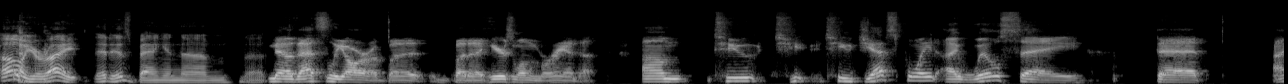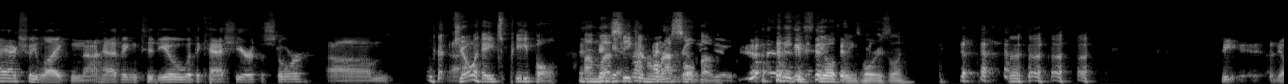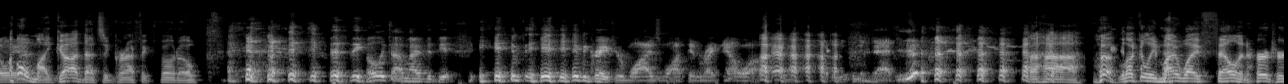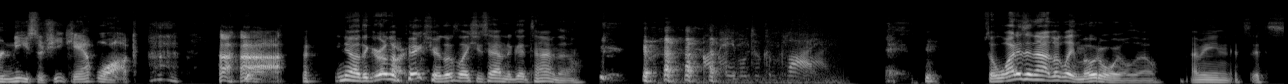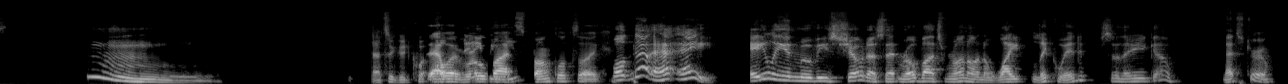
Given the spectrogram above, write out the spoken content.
Oh, you're right. It is banging. Um, the, no, that's Liara, but but uh, here's one with Miranda. Um, to to to Jeff's point, I will say that I actually like not having to deal with the cashier at the store. Um, Joe hates people unless he can wrestle really and he can steal things more easily. the, the only oh my god, that's a graphic photo. the only time I have to deal, it'd, it'd be great if your wives walked in right now. While I'm looking at that. Aha. Luckily, my wife fell and hurt her knee, so she can't walk. Ha You know, the girl in the Sorry. picture looks like she's having a good time though. Unable to comply. So why does it not look like motor oil though? I mean, it's it's Hmm. That's a good question. that what robot spunk looks like? Well, no. Hey, alien movies showed us that robots run on a white liquid. So there you go. That's true.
